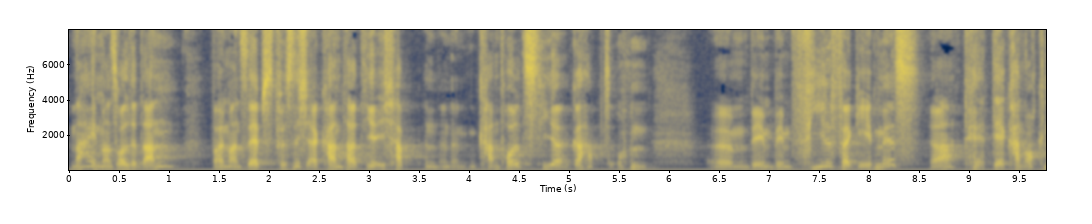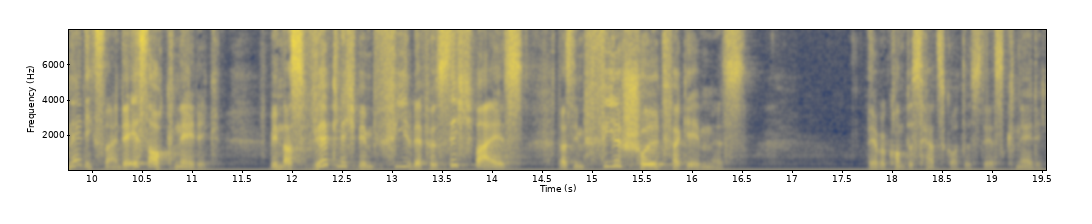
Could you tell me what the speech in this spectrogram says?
Nein, man sollte dann, weil man selbst für sich erkannt hat, hier, ich habe ein, ein Kantholz hier gehabt und ähm, wem, wem viel vergeben ist, ja, der, der kann auch gnädig sein. Der ist auch gnädig. Wem das wirklich, wem viel, wer für sich weiß, dass ihm viel Schuld vergeben ist, der bekommt das Herz Gottes, der ist gnädig.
